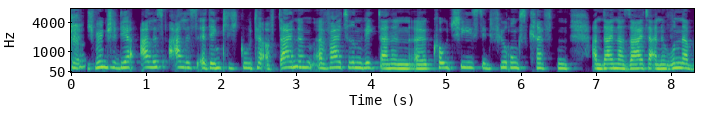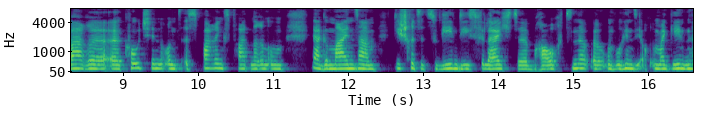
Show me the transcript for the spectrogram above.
Ja. Ich wünsche dir alles, alles erdenklich Gute auf deinem äh, weiteren Weg, deinen äh, Coaches, den Führungskräften an deiner Seite, eine wunderbare äh, Coachin und äh, Sparringspartnerin, um ja gemeinsam die Schritte zu gehen, die es vielleicht äh, braucht ne, äh, und wohin sie auch immer gehen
